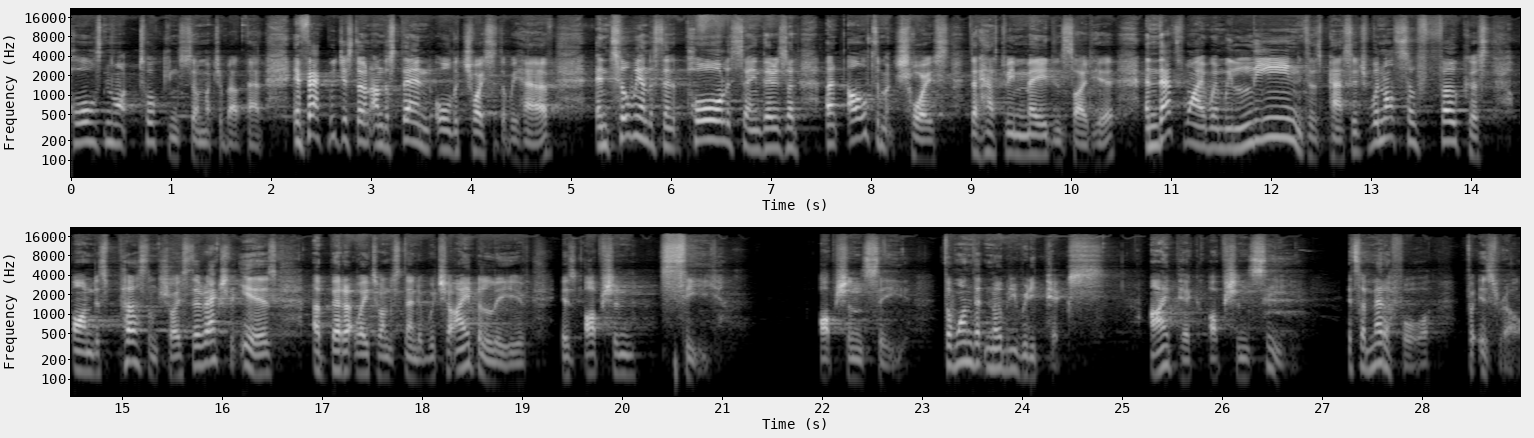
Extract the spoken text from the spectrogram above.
Paul's not talking so much about that. In fact, we just don't understand all the choices that we have until we understand that Paul is saying there is an, an, ultimate choice that has to be made inside here. And that's why when we lean into this passage, we're not so focused on this personal choice. There actually is a better way to understand it, which I believe is option C. Option C. The one that nobody really picks. I pick option C. It's a metaphor for Israel.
